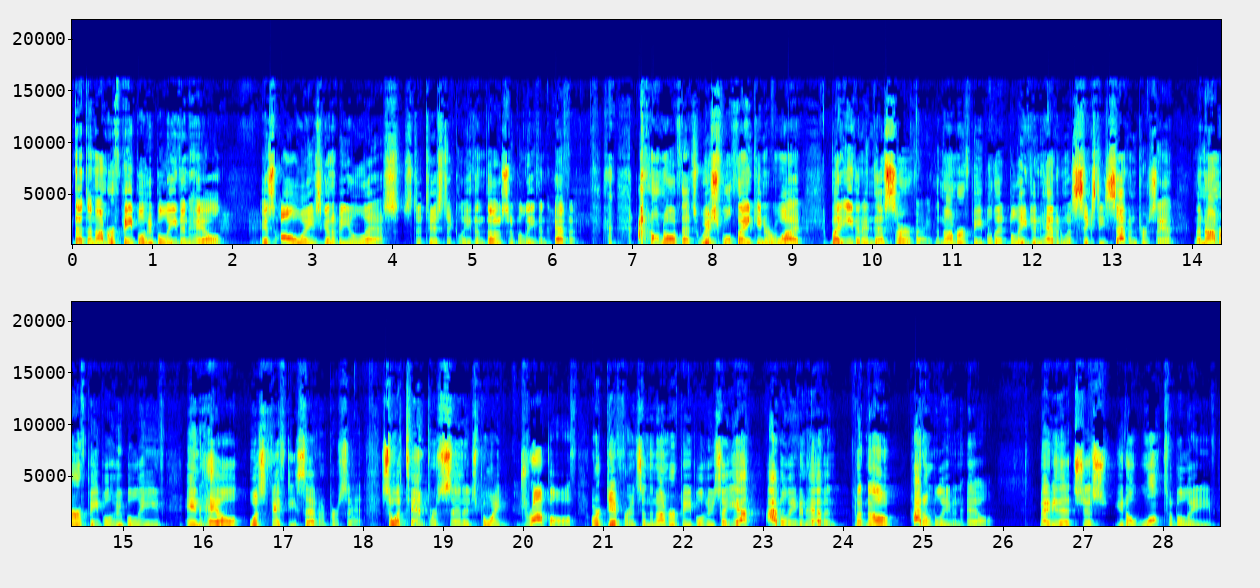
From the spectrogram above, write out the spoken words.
that the number of people who believe in hell is always going to be less statistically than those who believe in heaven. I don't know if that's wishful thinking or what, but even in this survey, the number of people that believed in heaven was 67%. The number of people who believe in hell was 57%. So a 10 percentage point drop off or difference in the number of people who say, Yeah, I believe in heaven, but no, I don't believe in hell. Maybe that's just you don't want to believe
